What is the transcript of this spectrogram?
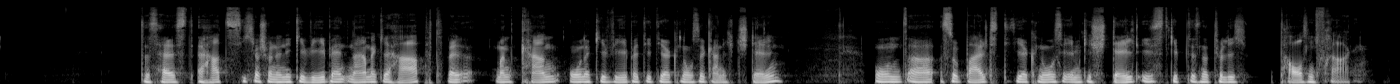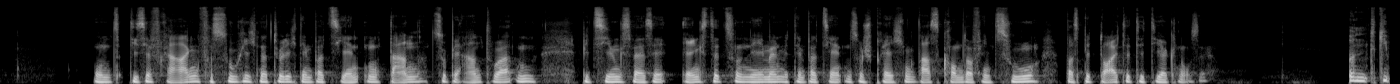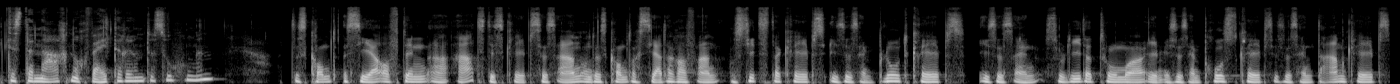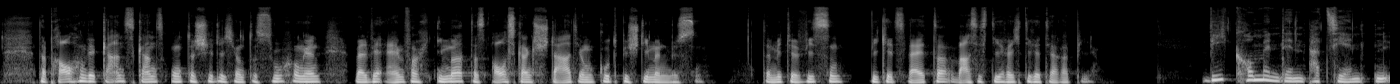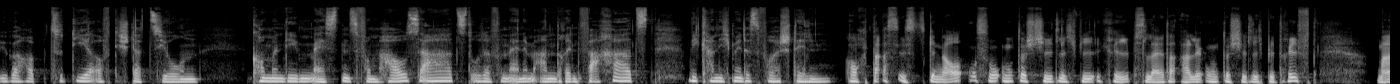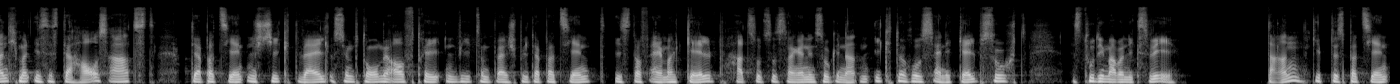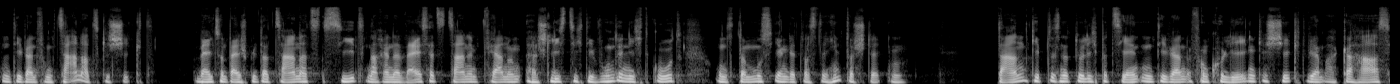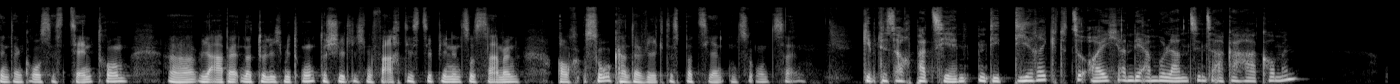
Das heißt, er hat sicher schon eine Gewebeentnahme gehabt, weil man kann ohne Gewebe die Diagnose gar nicht stellen. Und äh, sobald die Diagnose eben gestellt ist, gibt es natürlich tausend Fragen. Und diese Fragen versuche ich natürlich dem Patienten dann zu beantworten, beziehungsweise Ängste zu nehmen, mit dem Patienten zu sprechen, was kommt auf ihn zu, was bedeutet die Diagnose. Und gibt es danach noch weitere Untersuchungen? Das kommt sehr auf den äh, Art des Krebses an und es kommt auch sehr darauf an, wo sitzt der Krebs? Ist es ein Blutkrebs? Ist es ein solider Tumor? Eben ist es ein Brustkrebs? Ist es ein Darmkrebs? Da brauchen wir ganz, ganz unterschiedliche Untersuchungen, weil wir einfach immer das Ausgangsstadium gut bestimmen müssen, damit wir wissen, wie geht's weiter? Was ist die richtige Therapie? Wie kommen denn Patienten überhaupt zu dir auf die Station? Kommen die meistens vom Hausarzt oder von einem anderen Facharzt? Wie kann ich mir das vorstellen? Auch das ist genauso unterschiedlich, wie Krebs leider alle unterschiedlich betrifft. Manchmal ist es der Hausarzt, der Patienten schickt, weil Symptome auftreten, wie zum Beispiel der Patient ist auf einmal gelb, hat sozusagen einen sogenannten Ikterus, eine Gelbsucht. Es tut ihm aber nichts weh. Dann gibt es Patienten, die werden vom Zahnarzt geschickt weil zum Beispiel der Zahnarzt sieht, nach einer Weisheitszahnentfernung äh, schließt sich die Wunde nicht gut und da muss irgendetwas dahinter stecken. Dann gibt es natürlich Patienten, die werden von Kollegen geschickt. Wir am AKH sind ein großes Zentrum. Äh, wir arbeiten natürlich mit unterschiedlichen Fachdisziplinen zusammen. Auch so kann der Weg des Patienten zu uns sein. Gibt es auch Patienten, die direkt zu euch an die Ambulanz ins AKH kommen?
